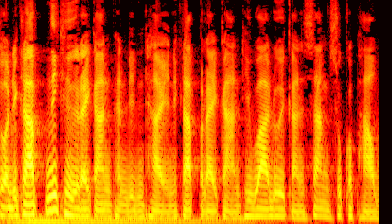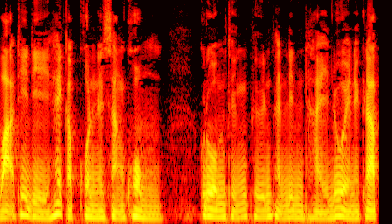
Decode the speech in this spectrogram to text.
สวัสดีครับ นี่คือรายการแผ่นดินไทยนะครับ รายการที่ว่าด้วยการสร้างสุขภาวะที่ดีให้กับคนในสังคม รวมถึงผืนแผ่นดินไทยด้วยนะครับ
